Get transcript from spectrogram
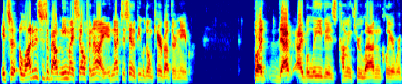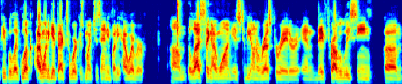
it's a, a lot of this is about me, myself, and I. And not to say that people don't care about their neighbor, but that I believe is coming through loud and clear. Where people like, look, I want to get back to work as much as anybody. However, um, the last thing I want is to be on a respirator. And they've probably seen um,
